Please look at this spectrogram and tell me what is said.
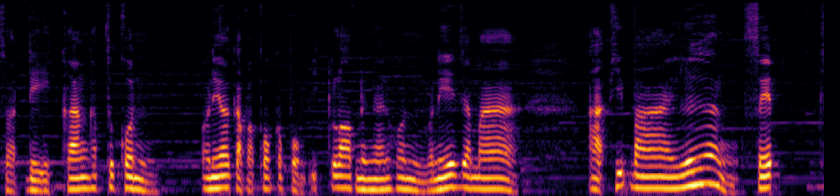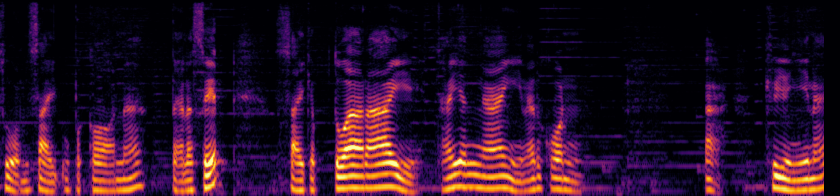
สวัสดีอีกครั้งครับทุกคน วันนี้ก็กลับมาพบกับผมอีกรอบหนึ่งนะทุกคน วันนี้จะมาอธิบายเรื่องเซตสวมใส่อุปกรณ์นะ แต่ละเซตใส่กับตัวอะไร ใช้ยังไงนะทุกคน คืออย่างนี้นะ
